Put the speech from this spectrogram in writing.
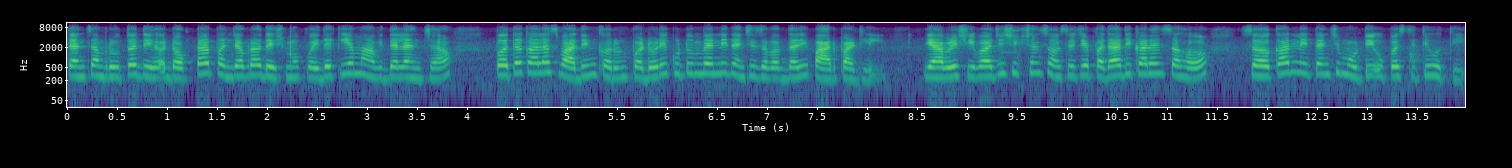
त्यांचा मृतदेह डॉक्टर पंजाबराव देशमुख वैद्यकीय महाविद्यालयांच्या पथकाला स्वाधीन करून पडोळे कुटुंबियांनी त्यांची जबाबदारी पार पाडली. यावेळी शिवाजी शिक्षण संस्थेचे पदाधिकाऱ्यांसह सहकार नेत्यांची मोठी उपस्थिती होती.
